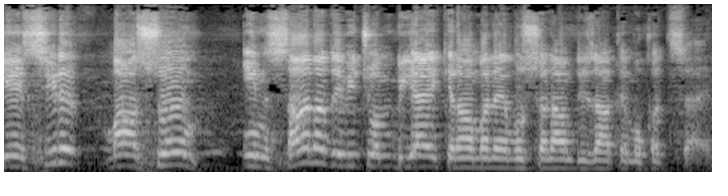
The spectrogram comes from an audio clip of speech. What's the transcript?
कि सिर्फ़ मासूम इंसाना विच अंबिया किराम अलैहिस्सलाम दी जात मुकद्दसा है।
